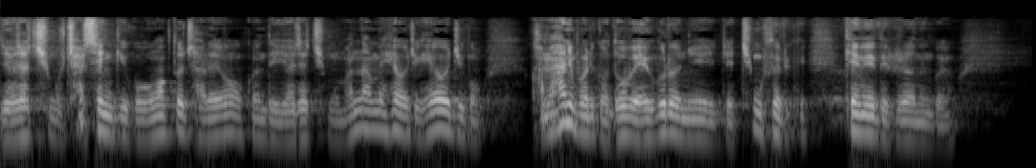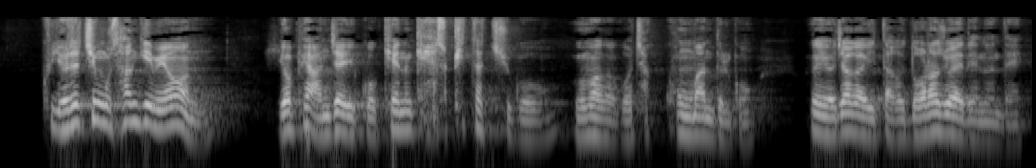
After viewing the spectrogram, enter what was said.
여자친구 잘생기고 음악도 잘해요. 그런데 여자친구 만나면 헤어지고 헤어지고 가만히 보니까 너 왜 그러니 이제 친구들이 걔네들 그러는 거예요. 그 여자친구 상기면 옆에 앉아 있고 걔는 계속 기타 치고 음악하고 자꾸 곡 만들고 그러니까 여자가 있다가 놀아줘야 되는데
